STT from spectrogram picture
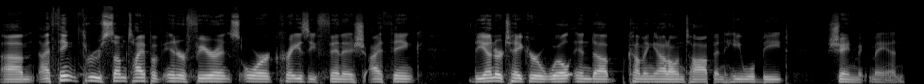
um, I think through some type of interference or crazy finish, I think The Undertaker will end up coming out on top and he will beat Shane McMahon.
